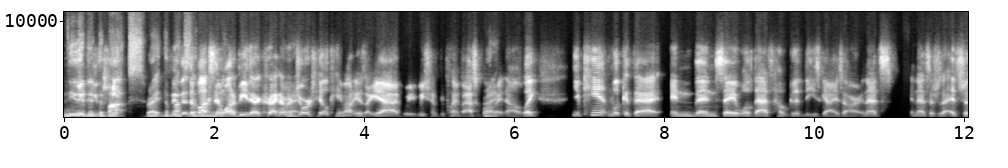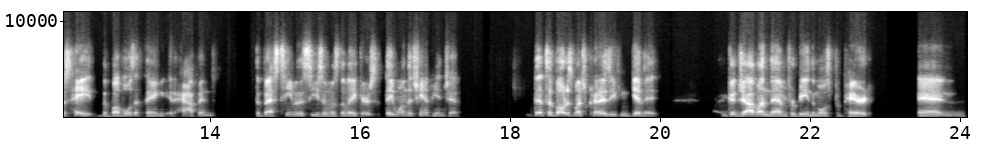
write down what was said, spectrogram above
Neither did you the Bucks, right? The, the, Bucks didn't want to be there. Correct. I remember Right. George Hill came out. He was like, "Yeah, we, we shouldn't be playing basketball Right. right. now." Like, you can't look at that and then say, "Well, that's how good these guys are," and that's and that's just it's just hey, the bubble was a thing. It happened. The best team of the season was the Lakers. They won the championship. That's about as much credit as you can give it. Good job on them for being the most prepared, and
